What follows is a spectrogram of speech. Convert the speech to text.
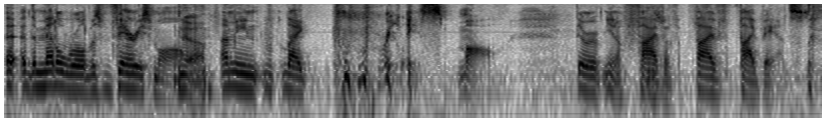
uh, the metal world was very small. Yeah. I mean, like really small. There were you know five of five five bands.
